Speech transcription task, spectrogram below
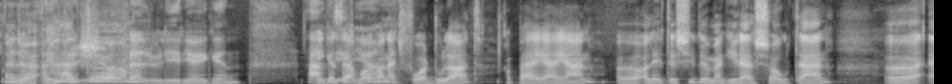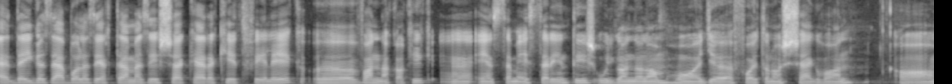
egy, hát, felülírja, igen. Átírja. Igazából van egy fordulat a pályáján, a létésidő megírása után, de igazából az értelmezések erre kétfélék. Vannak, akik, én személy szerint is úgy gondolom, hogy folytonosság van a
